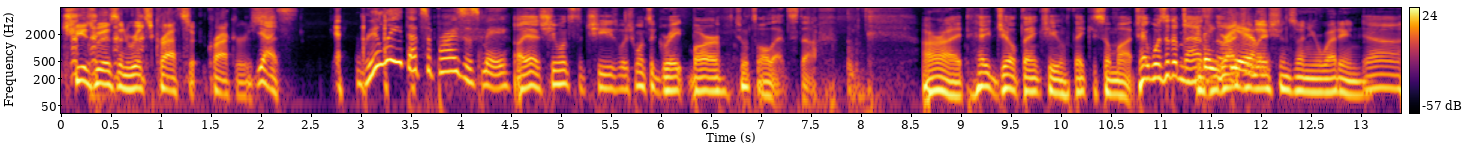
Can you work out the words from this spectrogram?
Cheez Whiz and Ritz Kratz- crackers. yes. Really? That surprises me. Oh yeah, she wants the Cheez Whiz. She wants a grape bar. She wants all that stuff. All right. Hey Jill, thank you. Thank you so much. Hey, was it a mess? Thank though? you. Congratulations on your wedding. Yeah.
